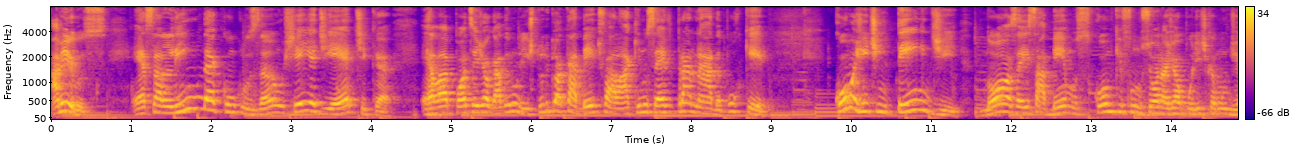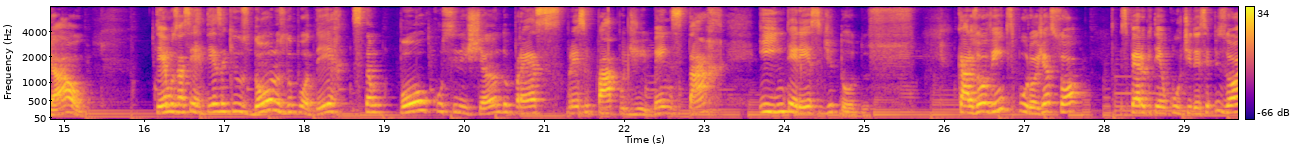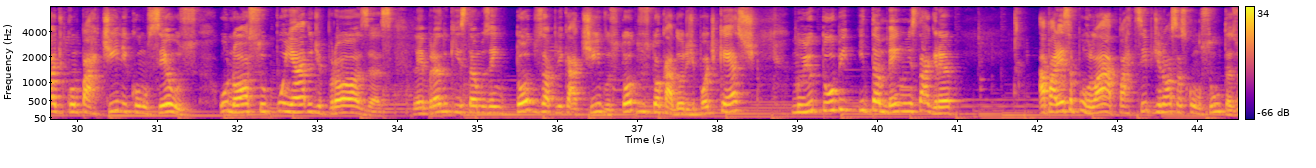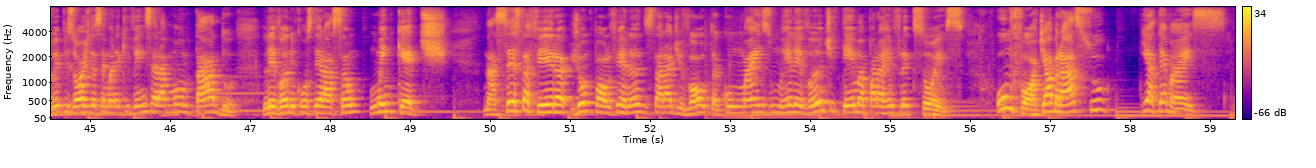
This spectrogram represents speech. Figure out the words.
Amigos, essa linda conclusão, cheia de ética, ela pode ser jogada no lixo. Tudo que eu acabei de falar aqui não serve para nada. Por quê? Como a gente entende, nós aí sabemos como que funciona a geopolítica mundial, temos a certeza que os donos do poder estão pouco se lixando para esse, papo de bem-estar e interesse de todos. Caros ouvintes, por hoje é só. Espero que tenham curtido esse episódio. Compartilhe com os seus o nosso punhado de prosas. Lembrando que estamos em todos os aplicativos, todos os tocadores de podcast, no YouTube e também no Instagram. Apareça por lá, participe de nossas consultas. O episódio da semana que vem será montado levando em consideração uma enquete. Na sexta-feira, João Paulo Fernandes estará de volta com mais um relevante tema para reflexões. Um forte abraço e até mais!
